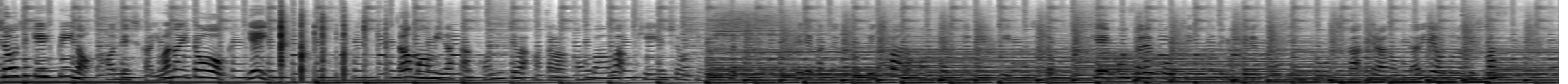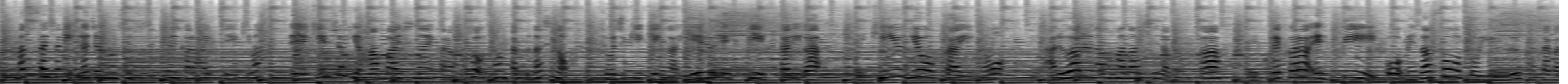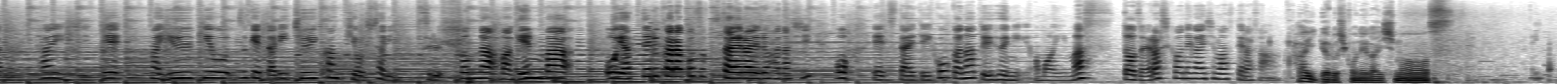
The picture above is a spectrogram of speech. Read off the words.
正直 FP の本音しか言わないトーク。イエイ。どうも皆さんこんにちは。またはこんばんは。金融商品を売るだけで稼ぐ6 1パーのコンサルティング FP 橋と経営コンサルコーチングも手掛ける個人投資家テラの2人でお届けします。まず最初にラジオの趣旨説明から入っていきます、えー、金融商品を販売しないからこそ忖度なしの正直意見が言える FP2 人が、えー、金融業界のあるあるな話だとかこれから FP を目指そうという方々に対して、まあ、勇気をづけたり注意喚起をしたりするそんな、まあ、現場をやってるからこそ伝えられる話を、え伝えていこうかなというふうに思います。どうぞよろしくお願いします寺さん。はいよろしくお願いします。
